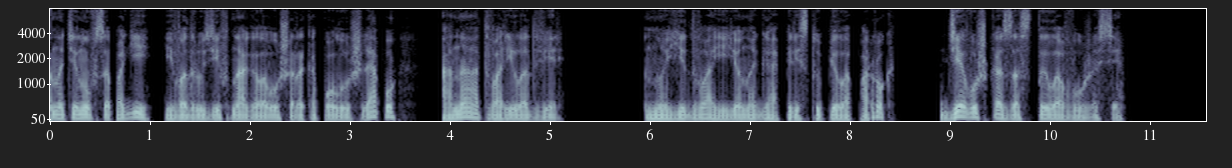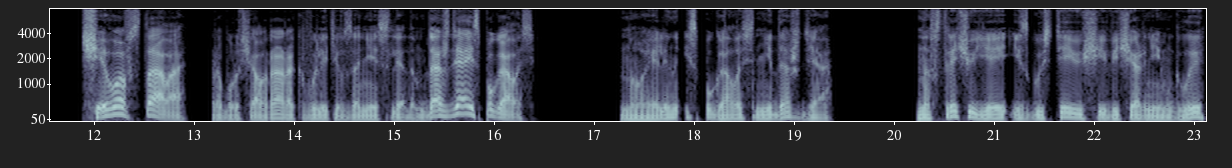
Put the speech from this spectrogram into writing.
натянув сапоги и водрузив на голову широкополую шляпу, она отворила дверь. Но едва ее нога переступила порог, девушка застыла в ужасе. «Чего встала?» — пробурчал Рарок, вылетев за ней следом. «Дождя испугалась?» Но Эллен испугалась не дождя. Навстречу ей из густеющей вечерней мглы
